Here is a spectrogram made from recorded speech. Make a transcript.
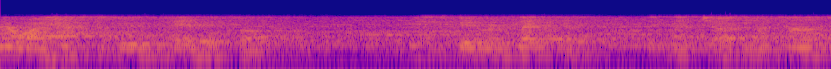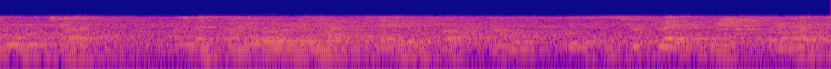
No, I have to do the tablecloth. This has been reflected in that jug, and I can't do the jug unless I already have the tablecloth done. This it's reflecting it, so I have to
